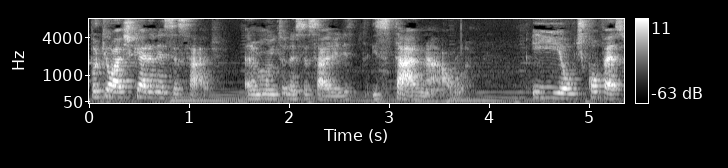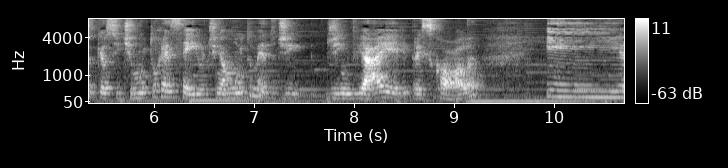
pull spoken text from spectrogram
Porque eu acho que era necessário. Era muito necessário ele estar na aula. E eu te confesso que eu senti muito receio, eu tinha muito medo de, de enviar ele para escola e,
